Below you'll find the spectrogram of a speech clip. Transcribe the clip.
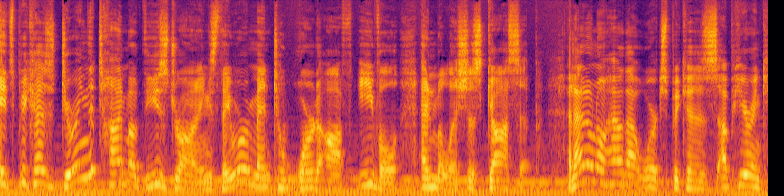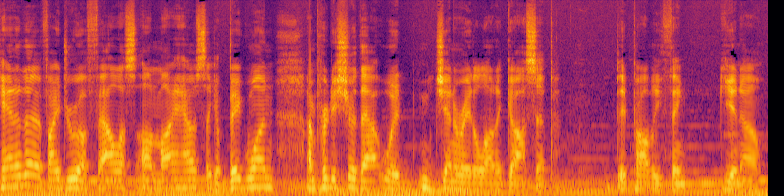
It's because during the time of these drawings, they were meant to ward off evil and malicious gossip. And I don't know how that works because up here in Canada, if I drew a phallus on my house, like a big one, I'm pretty sure that would generate a lot of gossip they'd probably think, you know,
